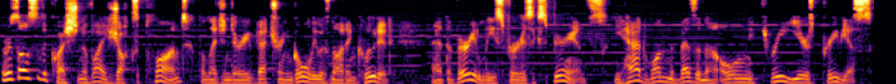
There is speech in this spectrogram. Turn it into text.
There was also the question of why Jacques Plante, the legendary veteran goalie, was not included, at the very least for his experience. He had won the Vezina only three years previous.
